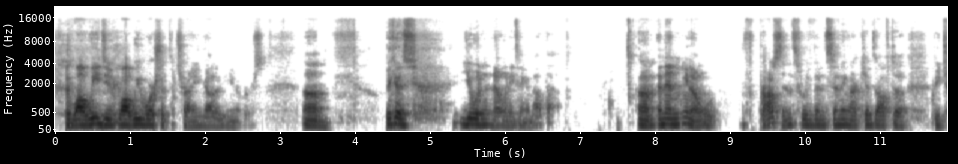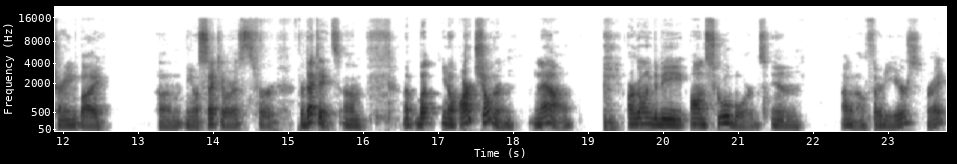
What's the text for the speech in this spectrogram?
while we do while we worship the triune God of the universe. Um, because you wouldn't know anything about that. Um, and then you know, Protestants, we've been sending our kids off to be trained by um, you know secularists for for decades. Um, uh, but you know, our children now are going to be on school boards in I don't know 30 years, right?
